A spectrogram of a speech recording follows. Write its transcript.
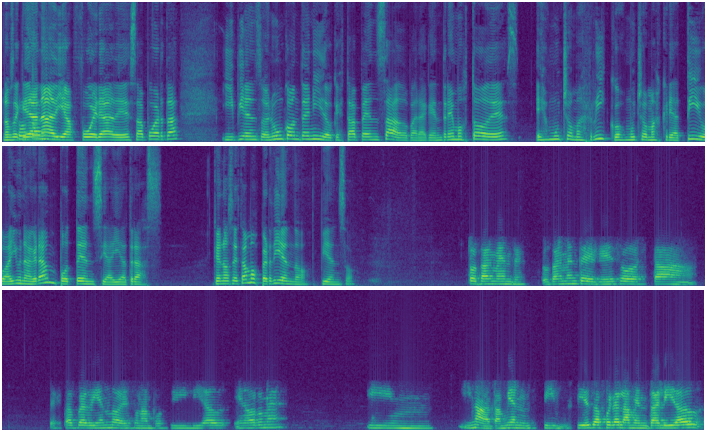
No se queda nadie afuera de esa puerta. Y pienso en un contenido que está pensado para que entremos todos, es mucho más rico, es mucho más creativo, hay una gran potencia ahí atrás, que nos estamos perdiendo, pienso. Totalmente, totalmente que eso está, se está perdiendo, es una posibilidad enorme. Y, y nada, también si, si esa fuera la mentalidad,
